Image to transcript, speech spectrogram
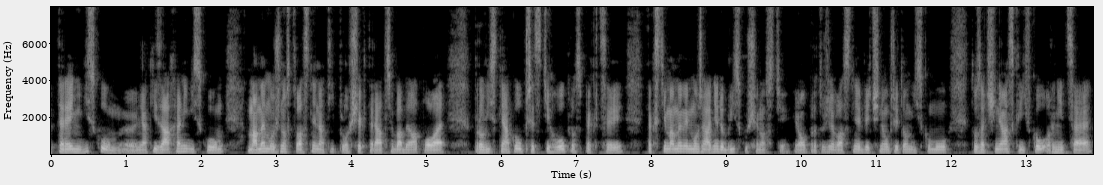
terénní výzkum, e, nějaký záchranný výzkum, máme možnost vlastně na té ploše, která třeba byla pole, províst nějakou předstihovou prospekci, tak s tím máme mimořádně dobré zkušenosti, jo? protože vlastně většinou při tom výzkumu to začíná s krývkou ornice,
